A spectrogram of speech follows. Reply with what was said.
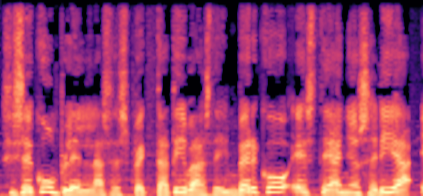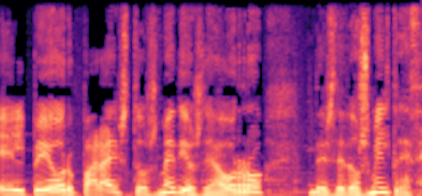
Si se cumplen las expectativas de Inverco, este año sería el peor para estos medios de ahorro desde 2013.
